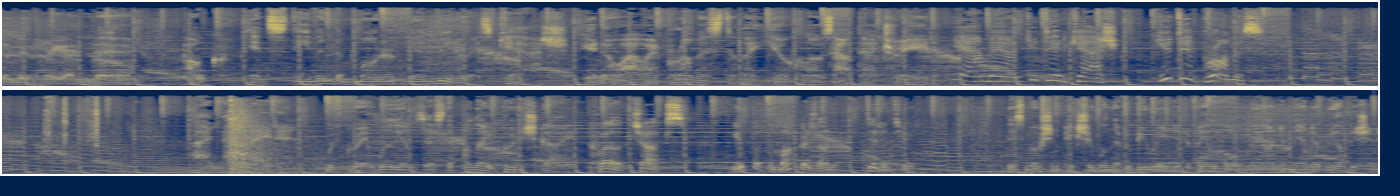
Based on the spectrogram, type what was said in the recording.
delivery of lead, punk. And Steven the Monarch Van Metre as Cash. You know how I promised to let you close out that trade? Yeah, man, you did, Cash. You did promise. I lied. With Grant Williams as the polite British guy. Well, Chops, you put the mockers on, didn't you? This motion picture will never be rated, available only on demand at Real Vision.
